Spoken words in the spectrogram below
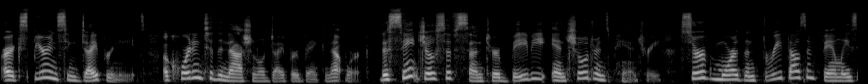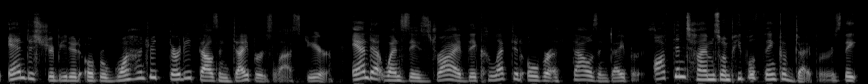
are experiencing diaper needs, according to the National Diaper Bank Network. The St. Joseph Center Baby and Children's Pantry served more than 3,000 families and distributed over 100 130,000 diapers last year. And at Wednesday's drive, they collected over a thousand diapers. Oftentimes, when people think of diapers, they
